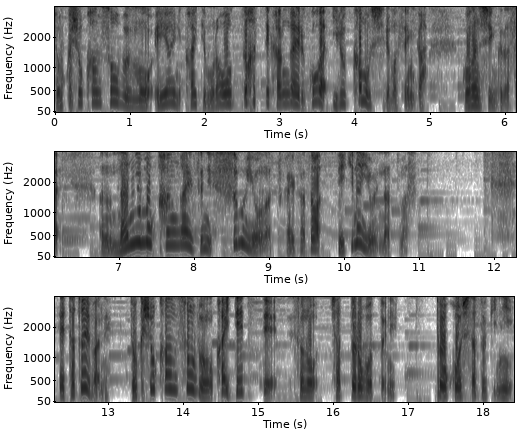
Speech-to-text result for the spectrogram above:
読書感想文も AI に書いてもらおうとかって考える子がいるかもしれませんが、ご安心ください。あの、何も考えずに済むような使い方はできないようになってます。例えばね、読書感想文を書いてって、そのチャットロボットに投稿したときに、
